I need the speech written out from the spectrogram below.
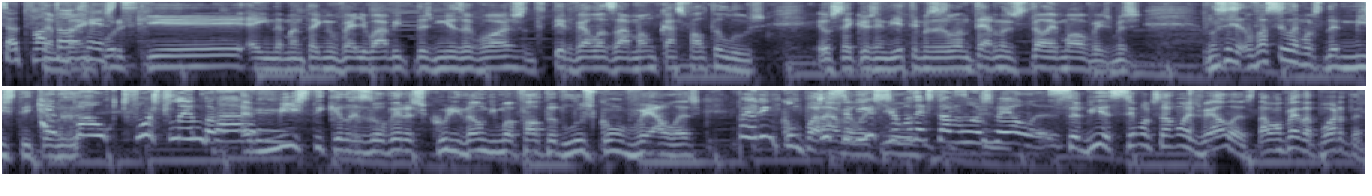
Só te falta o Também resto. porque ainda mantenho o velho hábito das minhas avós de ter velas à mão caso falta luz. Eu sei que hoje em dia temos as lanternas dos telemóveis, mas não sei se vocês lembram-se da mística de. Pá, o que te foste lembrar? A mística de resolver a escuridão de uma falta de luz com velas. Pá, era Tu incomparável. sabias aquilo. sempre onde é que estavam as velas? Sabia sempre onde estavam as velas, estavam ao pé da porta.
